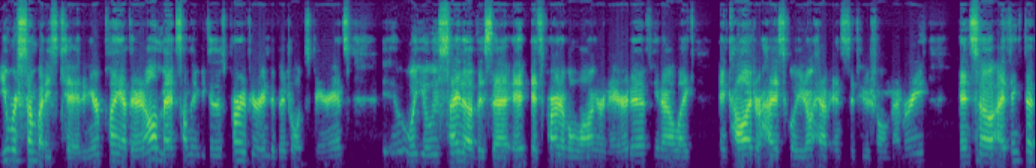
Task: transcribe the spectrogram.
you were somebody's kid, and you're playing out there, and it all meant something because it's part of your individual experience. What you lose sight of is that it, it's part of a longer narrative. You know, like in college or high school, you don't have institutional memory. And so I think that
